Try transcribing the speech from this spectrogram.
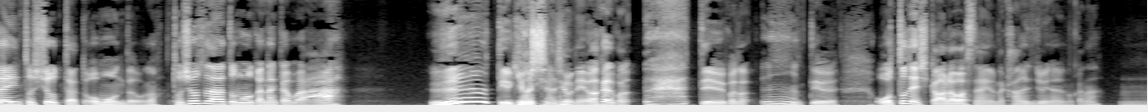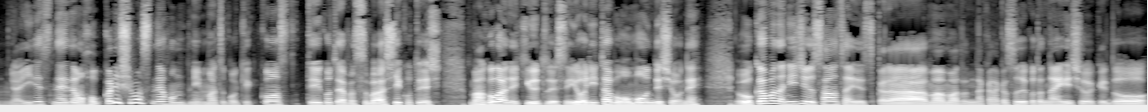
対に年寄ったと思うんだろうな。年寄ったなと思うかなんか、わあ、うーっていう気持ちなんだよね。わかるこの、うーっていう、この、うーんっていう、音でしか表せないような感情になるのかな。うん。いや、いいですね。でも、ほっかりしますね、本当に。まず、こう、結婚っていうことはやっぱ素晴らしいことですし、孫ができるとですね、より多分思うんでしょうね。僕はまだ23歳ですから、まあ、まだなかなかそういうことはないでしょうけど、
